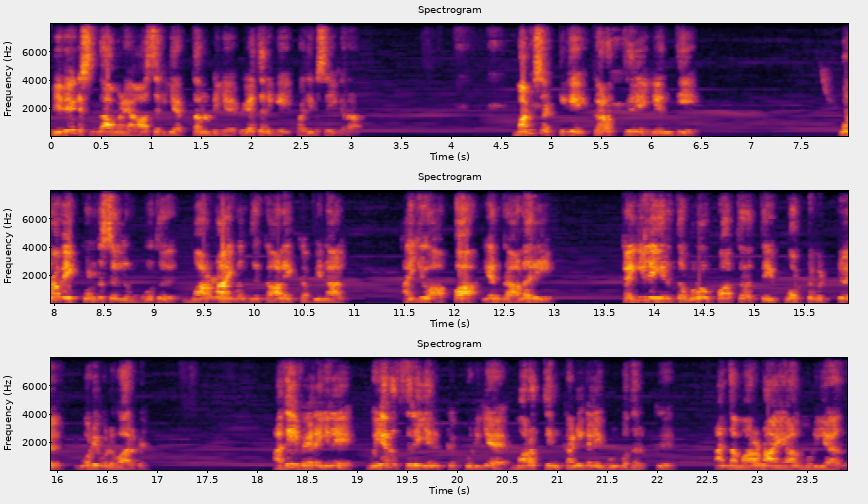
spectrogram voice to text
விவேக சிந்தாமணி ஆசிரியர் தன்னுடைய வேதனையை பதிவு செய்கிறார். மண் சட்டியை கரத்திலே ஏந்தி உணவை கொண்டு செல்லும் போது மரநாய் வந்து காலை கவ்வினால் ஐயோ அப்பா என்று அலறி கையிலே இருந்த உணவு பாத்திரத்தை போட்டுவிட்டு ஓடிவிடுவார்கள். அதே வேளையிலே உயரத்திலே இருக்கக்கூடிய மரத்தின் கனிகளை உண்பதற்கு அந்த மரநாயால் முடியாது.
